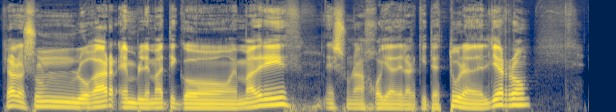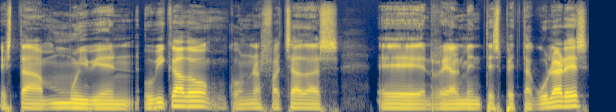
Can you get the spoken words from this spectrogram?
Claro, es un lugar emblemático en Madrid, es una joya de la arquitectura del hierro, está muy bien ubicado, con unas fachadas eh, realmente espectaculares.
